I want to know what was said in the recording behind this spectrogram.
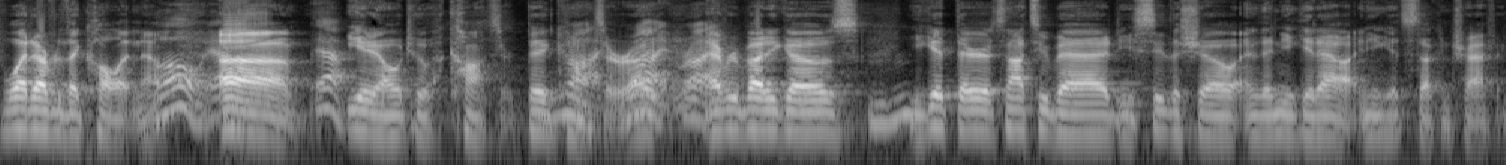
whatever they call it now. Oh, yeah. Uh, Yeah. You know, to a concert, big concert, right? right, right. Mm-hmm. Everybody goes, you get there, it's not too bad, you see the show, and then you get out and you get stuck in traffic.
